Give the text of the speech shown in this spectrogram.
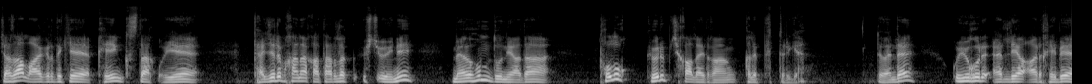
jazo lageridagi qiyin qistoq uyi, тәжірибехана қатарлық үш өйіне мәуім дүнияда толық көріп чықалайдыған қылып бүттірген. Төәнде, uyg'ur Adliya Arxivi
